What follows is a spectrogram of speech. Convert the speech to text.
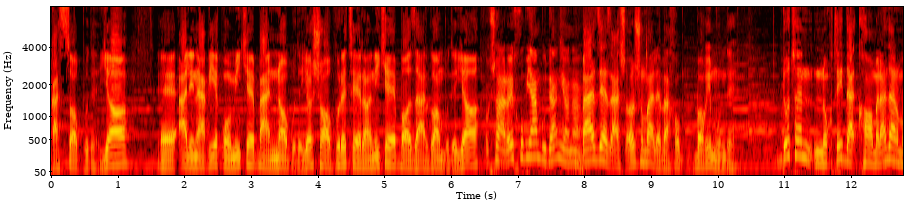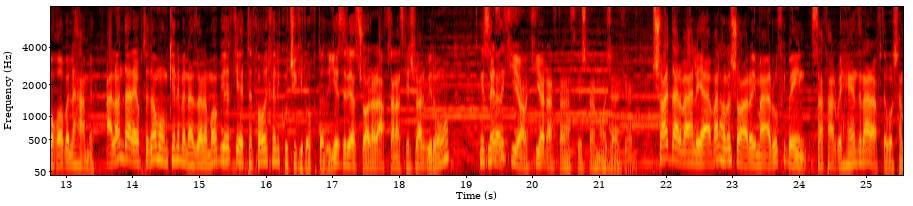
قصاب بوده. یا علی نقی قومی که بنا بوده یا شاپور تهرانی که بازرگان بوده یا خب شعرهای خوبی هم بودن یا نه؟ بعضی از اشعارشون بله و خب باقی مونده. دو تا نقطه در... کاملا در مقابل همه. الان در ابتدا ممکنه به نظر ما بیاد که اتفاقی خیلی کوچیکی رخ داده. یه سری از شعرا رفتن از کشور بیرون مثل کیا؟ کیا رفتن از کشور مهاجرت کرد؟ شاید در وهله اول حالا شعرهای معروفی به این سفر به هند نرفته باشن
